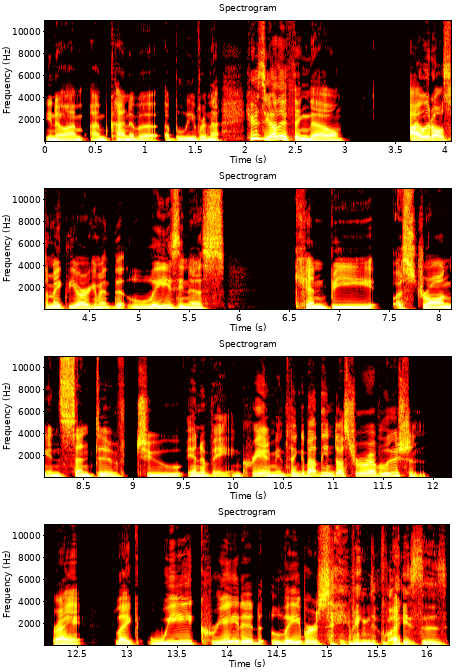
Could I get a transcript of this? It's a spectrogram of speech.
you know, I'm, I'm kind of a, a believer in that. Here's the other thing, though. I would also make the argument that laziness can be a strong incentive to innovate and create. I mean, think about the Industrial Revolution, right? Like we created labor saving devices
